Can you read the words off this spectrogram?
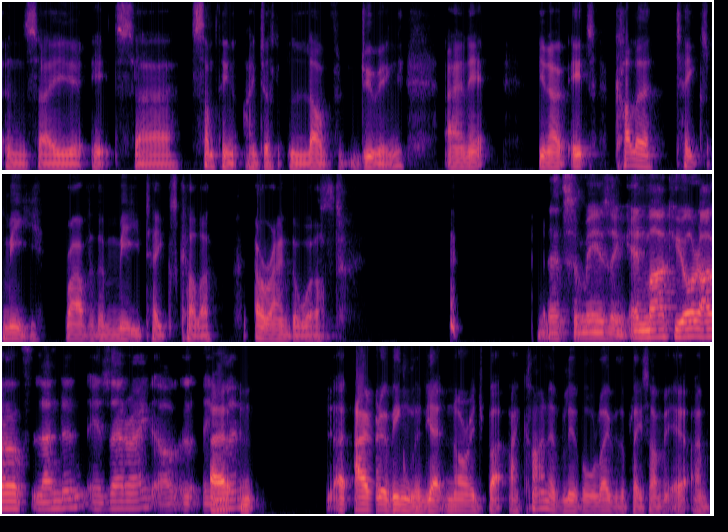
And so it's uh, something i just love doing. And it you know it's color takes me rather than me takes color around the world that's amazing and mark you're out of london is that right england uh, out of England, yet Norwich, but I kind of live all over the place. I'm, uh, I'm,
